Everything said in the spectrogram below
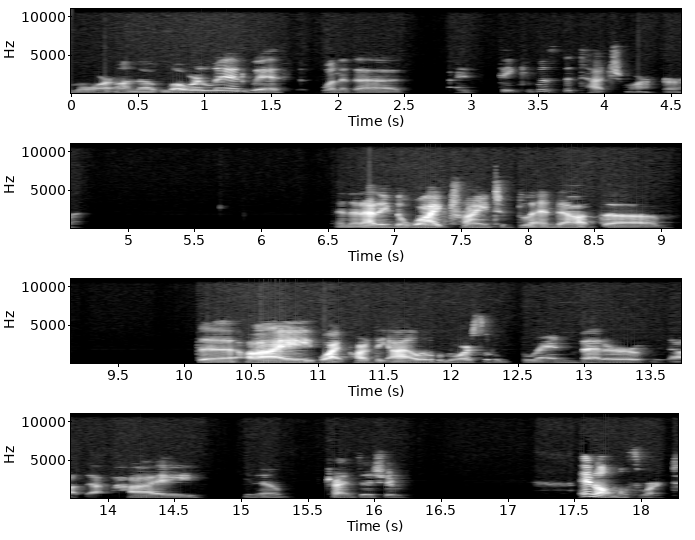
more on the lower lid with one of the, I think it was the touch marker. And then adding the white, trying to blend out the the eye, white part of the eye a little bit more so it'll blend better without that high, you know, transition. It almost worked.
